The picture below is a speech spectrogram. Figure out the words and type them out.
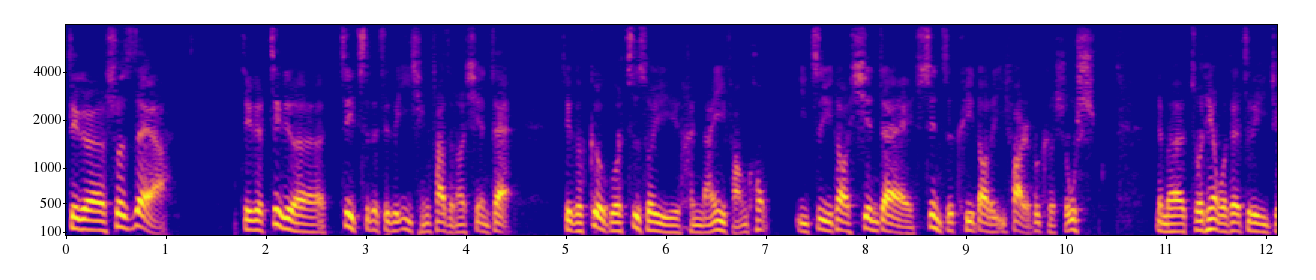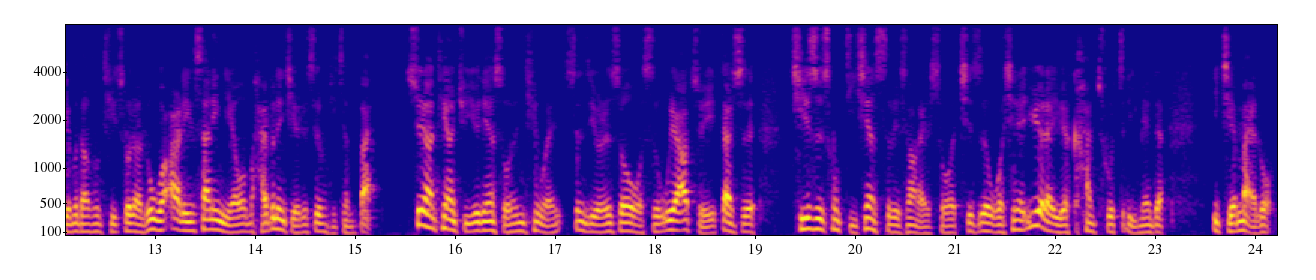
这个说实在啊。这个这个这次的这个疫情发展到现在，这个各国之所以很难以防控，以至于到现在甚至可以到了一发而不可收拾。那么昨天我在这里节目当中提出了，如果二零三零年我们还不能解决这个问题怎么办？虽然听上去有点耸人听闻，甚至有人说我是乌鸦嘴，但是其实从底线思维上来说，其实我现在越来越看出这里面的一节脉络，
